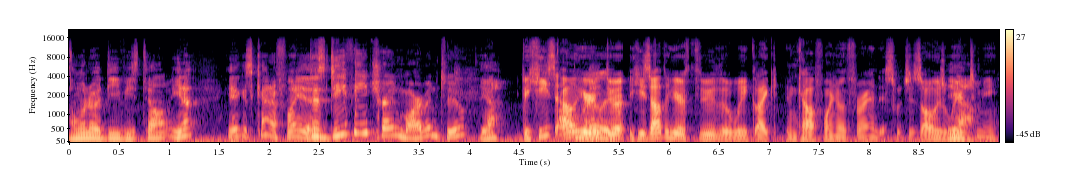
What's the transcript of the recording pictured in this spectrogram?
I wonder what DV's telling. You know, it's kind of funny that. Does DV train Marvin too? yeah. But he's Oh, out here. really? through, he's out here through the week, like in California with Ferrandis, which is always weird Yeah. to me.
